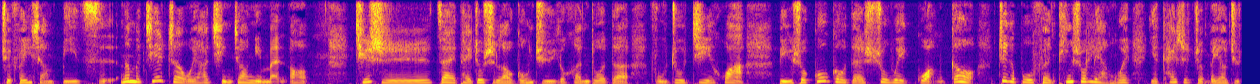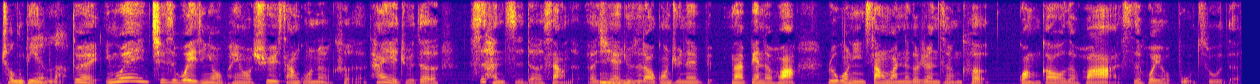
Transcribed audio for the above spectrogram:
去分享彼此。那么接着我要请教你们哦，其实，在台州市劳工局有很多的辅助计划，比如说 Google 的数位广告这个部分，听说两位也开始准备要去充电了。对，因为其实我已经有朋友去上过那个课了，他也觉得是很值得上的，而且就是劳工局那边、嗯、那边的话，如果你上完那个认证课。广告的话是会有补助的。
